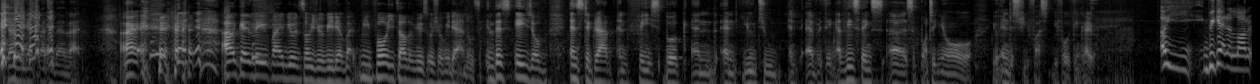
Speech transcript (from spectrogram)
It Doesn't get better than that. All right. How can they find you on social media? But before you tell them your social media handles, in this age of Instagram and Facebook and, and YouTube and everything, are these things uh, supporting your your industry first before we can carry on? Uh, we get a lot of,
